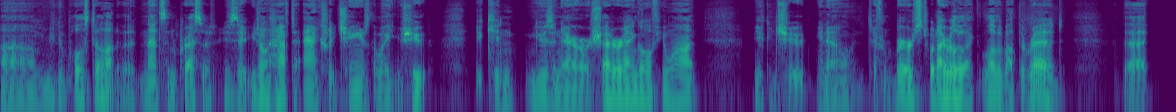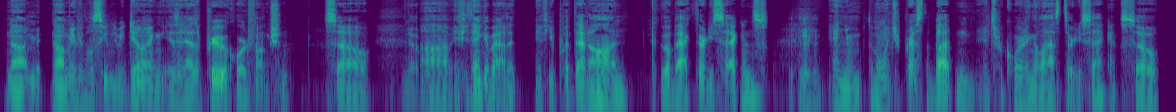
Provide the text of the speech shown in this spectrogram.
Um, you can pull still out of it, and that's impressive. Is that you don't have to actually change the way you shoot. You can use a narrower shutter angle if you want. You can shoot, you know, different bursts. What I really like love about the red that not not many people seem to be doing is it has a pre-record function. So Yep. um, if you think about it, if you put that on, go back 30 seconds, Mhm. and you, the moment you press the button, it's recording the last 30 seconds. So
